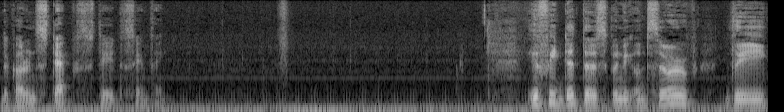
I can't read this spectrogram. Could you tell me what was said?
The current step state, same thing. If we did this, when we observe the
